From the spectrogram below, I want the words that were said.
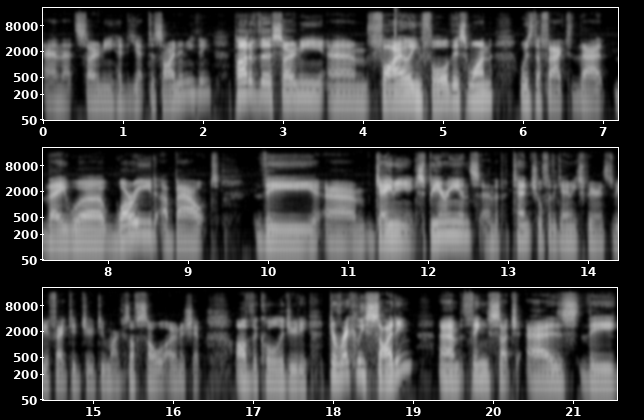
and that Sony had yet to sign anything. Part of the Sony um, filing for this one was the fact that they were worried about the um, gaming experience and the potential for the gaming experience to be affected due to Microsoft's sole ownership of the Call of Duty, directly citing um, things such as the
